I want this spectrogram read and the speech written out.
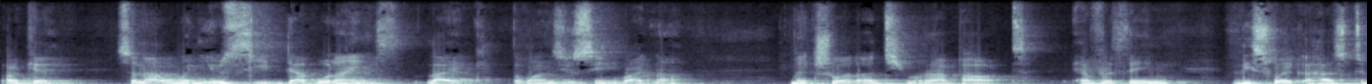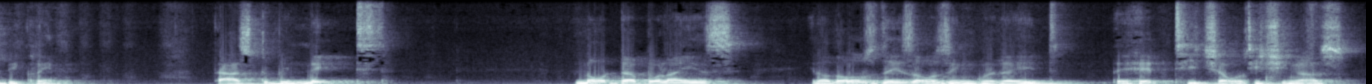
Okay. So now when you see double lines like the ones you're seeing right now, make sure that you rub out everything. This work has to be clean. It has to be neat. No double lines. You know, those days I was in grade 8, the head teacher was teaching us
